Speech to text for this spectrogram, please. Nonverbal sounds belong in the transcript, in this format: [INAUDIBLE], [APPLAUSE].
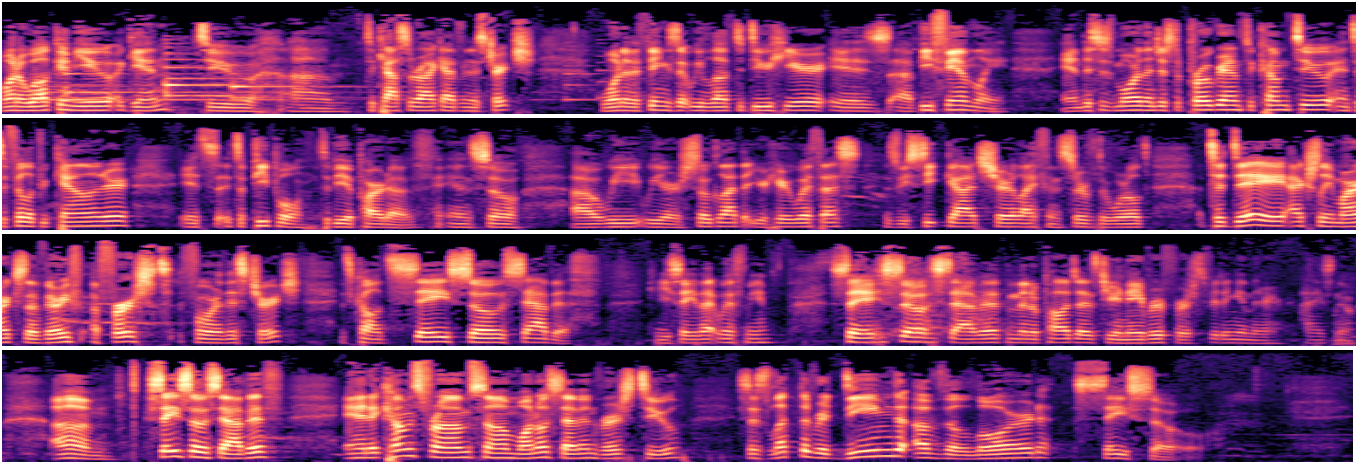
want to welcome you again to, um, to Castle Rock Adventist Church. One of the things that we love to do here is uh, be family. And this is more than just a program to come to and to fill up your calendar. It's, it's a people to be a part of. And so uh, we, we are so glad that you're here with us as we seek God, share life, and serve the world. Today actually marks a very a first for this church. It's called Say So Sabbath. Can you say that with me? Say So Sabbath, and then apologize to your neighbor for spitting in their eyes. No. Um, say So Sabbath. And it comes from Psalm 107, verse 2. It says, Let the redeemed of the Lord say so.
